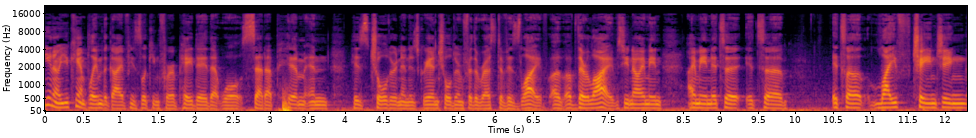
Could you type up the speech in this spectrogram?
you know, you can't blame the guy if he's looking for a payday that will set up him and his children and his grandchildren for the rest of his life of, of their lives. You know, I mean, I mean, it's a it's a it's a life changing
